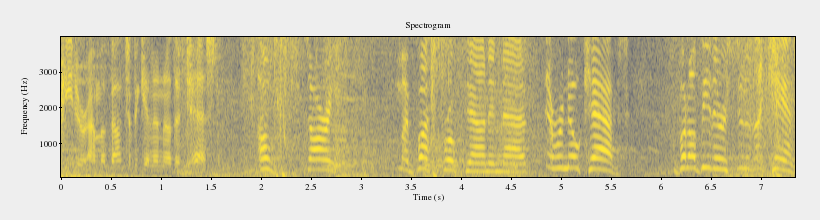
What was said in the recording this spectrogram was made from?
Peter, I'm about to begin another test. Oh, sorry. My bus broke down and uh, there were no cabs. But I'll be there as soon as I can.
